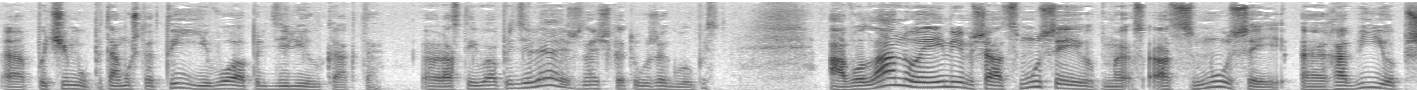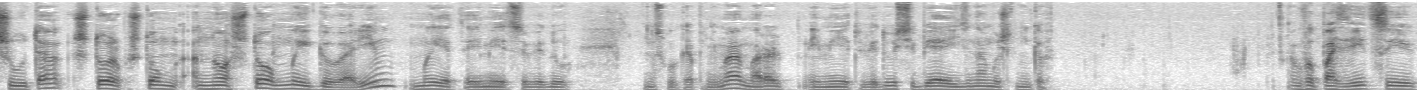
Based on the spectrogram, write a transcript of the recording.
Э, почему? Потому что ты его определил как-то. Раз ты его определяешь, значит, это уже глупость. А волану эмрим шацмусей ацмусей э, гавио пшута, что, что, но что мы говорим, мы это имеется в виду, насколько я понимаю, мораль имеет в виду себя и единомышленников. В оппозиции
